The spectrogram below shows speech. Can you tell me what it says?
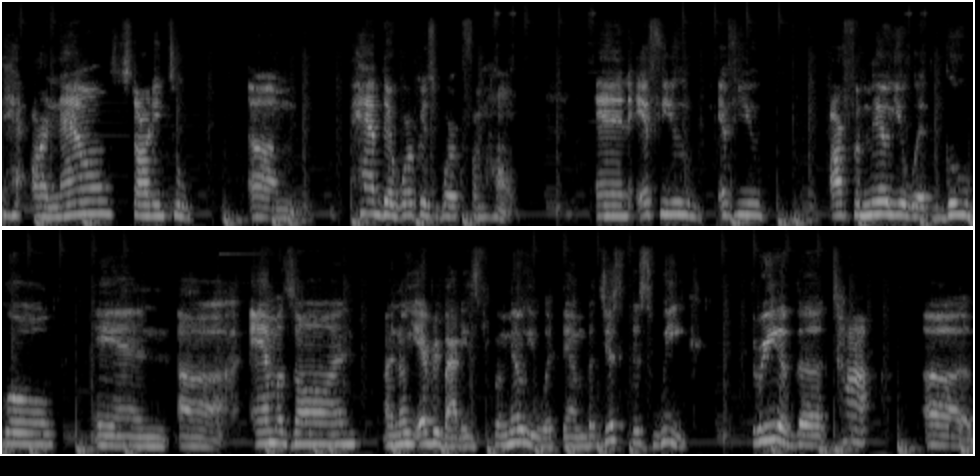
ha- are now starting to um, have their workers work from home and if you if you are familiar with Google and uh, Amazon. I know everybody's familiar with them, but just this week, three of the top uh,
